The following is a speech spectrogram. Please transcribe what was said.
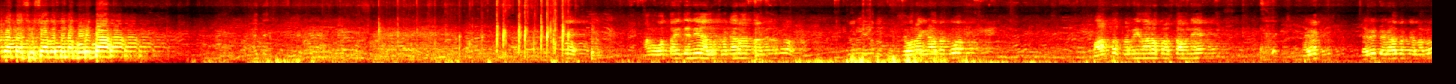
ಸ್ವಾಗತ, ಸುಸ್ವಾಗತನ ಕೋರುತ್ತಾ? ನಾನು ಓದ್ತಾ ಇದ್ದೇನೆ, ಅದ್ರ ಪ್ರಕಾರ ತಾವೆಲ್ಲರೂ ಜೋರಾಗಿ ಹೇಳಬೇಕು. ಭಾರತ ಸಂವಿಧಾನ ಪ್ರಸ್ತಾವನೆ, ದಯವಿಟ್ಟು ದಯವಿಟ್ಟು ಹೇಳಬೇಕು ಎಲ್ಲರೂ.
